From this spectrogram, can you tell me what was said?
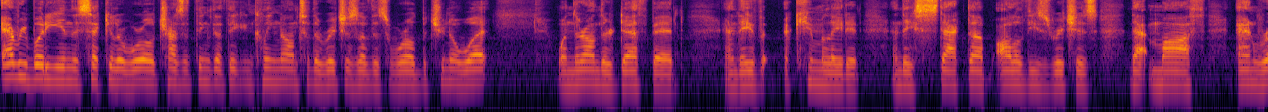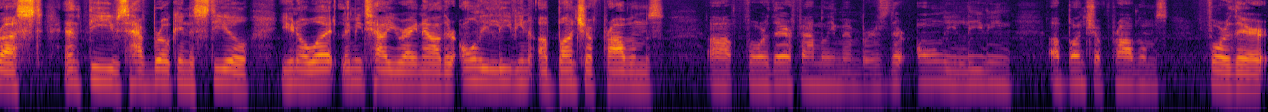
Everybody in the secular world tries to think that they can cling on to the riches of this world, but you know what? When they're on their deathbed, and they've accumulated and they stacked up all of these riches that moth and rust and thieves have broken to steal. You know what? Let me tell you right now, they're only leaving a bunch of problems uh, for their family members. They're only leaving a bunch of problems for their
